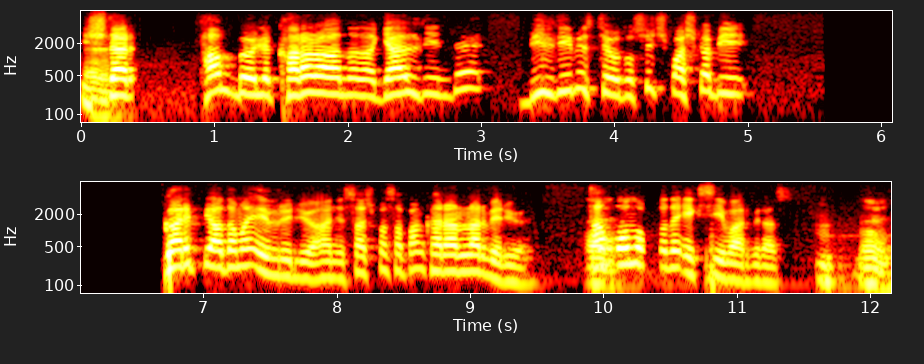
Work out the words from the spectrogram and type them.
işler tam böyle karar anına geldiğinde bildiğimiz Teodosic başka bir garip bir adama evriliyor. Hani saçma sapan kararlar veriyor. Tam Evet. o noktada eksiği var biraz. Evet.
